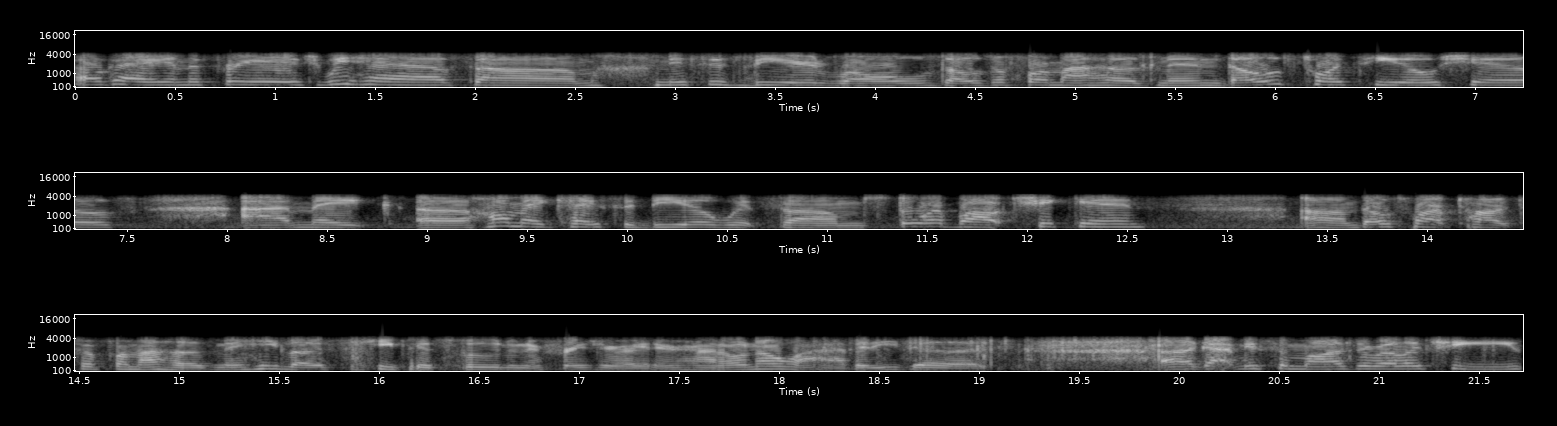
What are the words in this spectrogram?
Okay, in the fridge we have some Mrs. Baird rolls. Those are for my husband. Those tortilla shells, I make a homemade quesadilla with some store-bought chicken, Um, those Pop Tarts are for my husband. He loves to keep his food in the refrigerator. I don't know why, but he does. Uh, got me some mozzarella cheese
